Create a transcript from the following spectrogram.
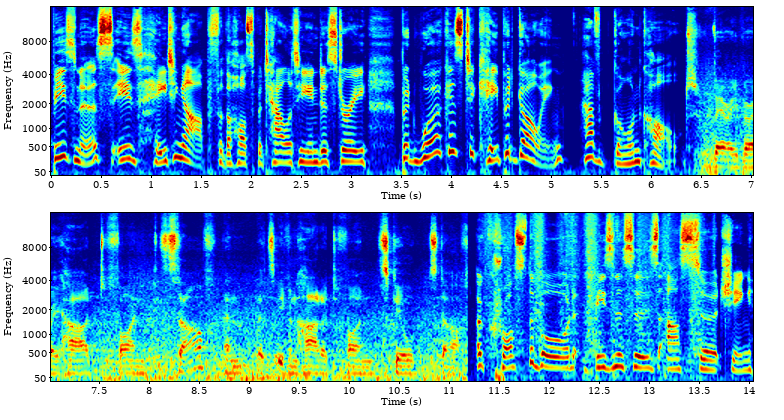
Business is heating up for the hospitality industry, but workers to keep it going have gone cold. Very, very hard to find staff, and it's even harder to find skilled staff. Across the board, businesses are searching.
